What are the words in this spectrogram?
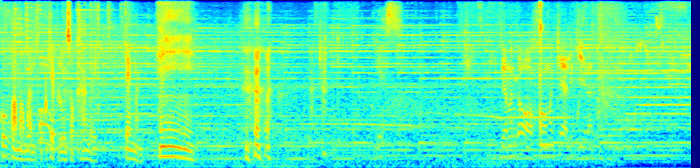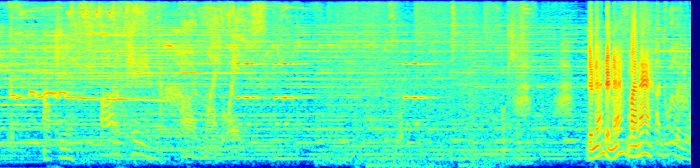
คู่ความมามันผมเก็บ rune สองข้างเลยแกล้งมันเฮ้ Yes. เดี๋ยวมันก็ออกของมาแก้ Riki แล้ว โอเค Arcane are my ways. โอเค เดี๋ยวนะ เดี๋ยวนะ มาหน้า And willingly.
